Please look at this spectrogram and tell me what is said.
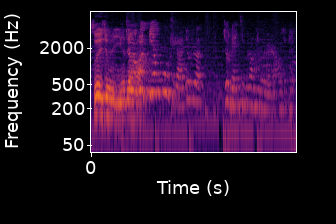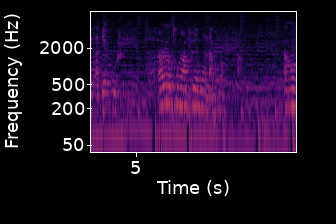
所以就是一个就是会，编故事啊，就是就联系不上这个人，然后就开始给他编故事，然后这个通常出现在男朋友身上，然后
